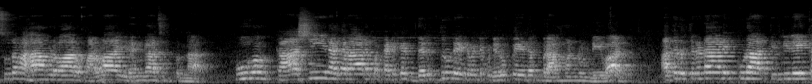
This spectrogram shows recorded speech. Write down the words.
సుధమహాముడు వారు మరలా ఈ విధంగా చెప్తున్నారు. పూర్వం కాశీ నగరానికి కటిక దరిద్రుడైనటువంటి నిరుపేద బ్రాహ్మణుడు ఉండేవాడు. అతడు తినడానికి కూడా తిండి లేక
